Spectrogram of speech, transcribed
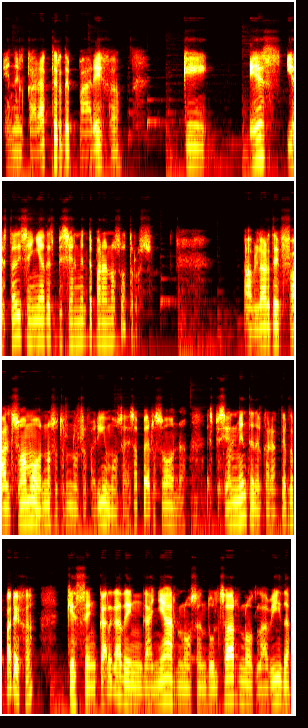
en el carácter de pareja que es y está diseñada especialmente para nosotros hablar de falso amor, nosotros nos referimos a esa persona, especialmente en el carácter de pareja, que se encarga de engañarnos, endulzarnos la vida,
